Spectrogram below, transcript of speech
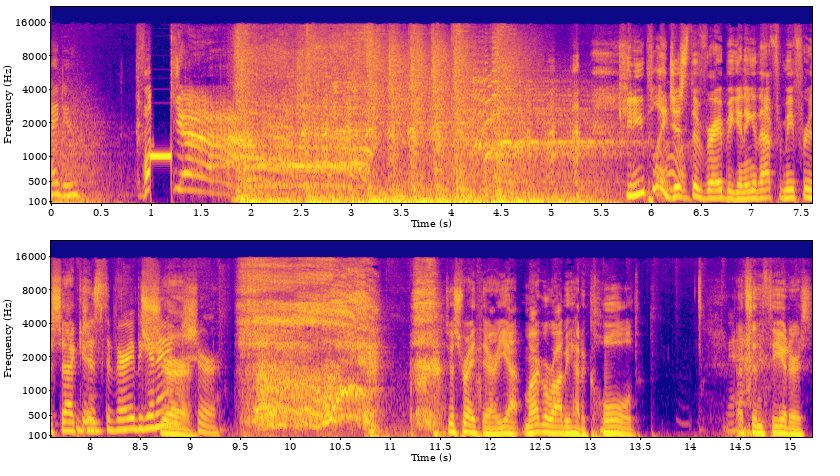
I do. Yeah. Can you play just the very beginning of that for me for a second? Just the very beginning? Sure. Sure. Just right there. Yeah. Margot Robbie had a cold. That's in theaters.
